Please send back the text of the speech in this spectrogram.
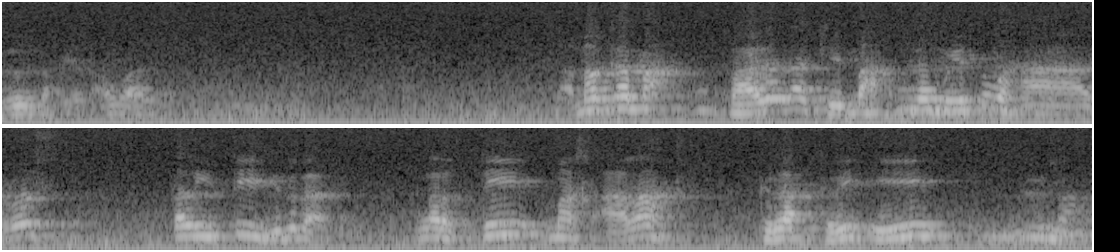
Belum tahiyat awal. Nah maka mak, balik lagi. Makmum itu harus teliti gitu kan ngerti masalah gerak gerik imam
